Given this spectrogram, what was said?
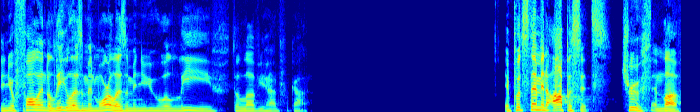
then you'll fall into legalism and moralism and you will leave the love you had for God. It puts them in opposites truth and love.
